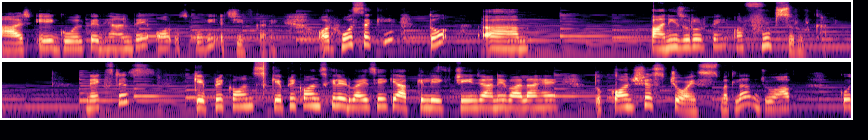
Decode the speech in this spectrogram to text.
आज एक गोल पे ध्यान दें और उसको ही अचीव करें। और हो सके तो आ, पानी ज़रूर पें और फ्रूट्स ज़रूर खाएँ। नेक्स्ट इज़ केप्रिकॉन्स केप्रिकॉन्स के लिए एडवाइस है कि आपके लिए एक चेंज आने वाला है। तो कॉन्शियस चॉइस मतलब जो आपको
